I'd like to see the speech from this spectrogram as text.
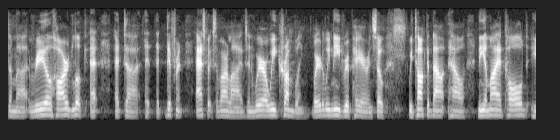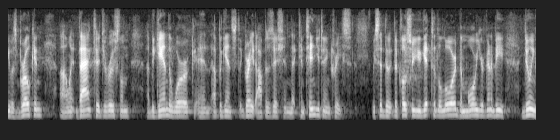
some uh, real hard look at at, uh, at, at different aspects of our lives and where are we crumbling? Where do we need repair? And so we talked about how Nehemiah called, he was broken, uh, went back to Jerusalem, uh, began the work, and up against great opposition that continued to increase. We said the, the closer you get to the Lord, the more you're going to be doing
